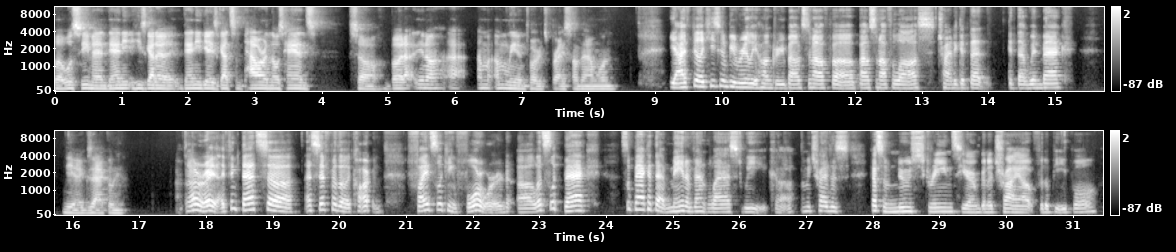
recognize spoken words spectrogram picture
but we'll see, man. Danny, he's got a Dan Ige's got some power in those hands. So, but uh, you know, I, I'm I'm leaning towards Bryce on that one. Yeah, I feel like he's gonna be really hungry, bouncing off uh bouncing off a loss, trying to get that get that win back. Yeah, exactly. All right, I think that's uh that's it for the car fights looking forward. Uh let's look back. Let's look back at that main event last week. Uh let me try this. Got some new screens here. I'm gonna try out for the people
